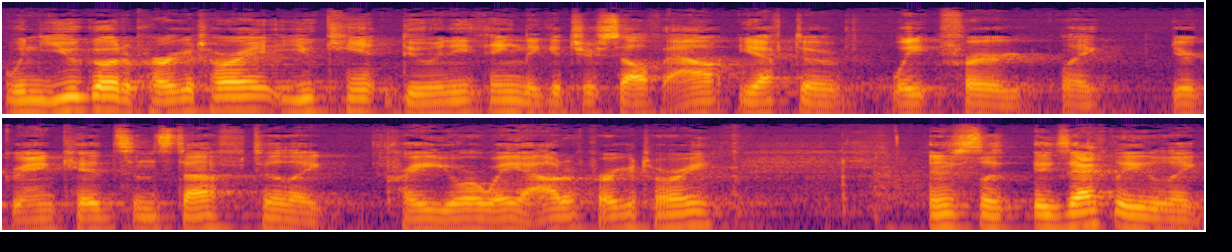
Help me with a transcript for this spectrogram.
when you go to purgatory, you can't do anything to get yourself out. You have to wait for like your grandkids and stuff to like pray your way out of purgatory. And it's like, exactly like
